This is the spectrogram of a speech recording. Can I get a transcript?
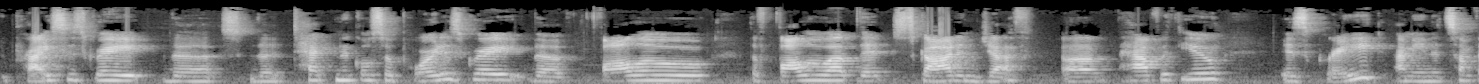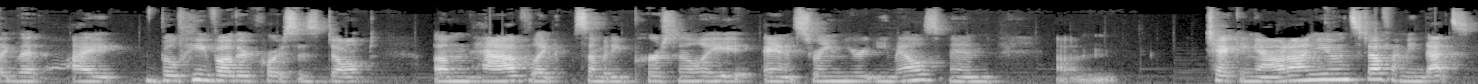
The price is great. The the technical support is great. The follow the follow up that Scott and Jeff uh, have with you is great. I mean, it's something that I believe other courses don't um, have, like somebody personally answering your emails and um, checking out on you and stuff. I mean, that's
